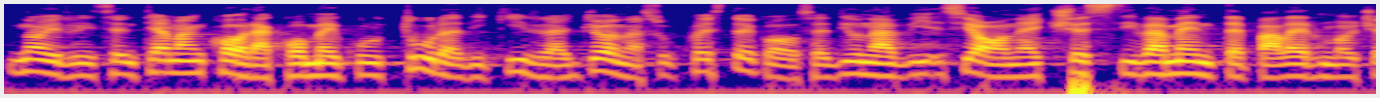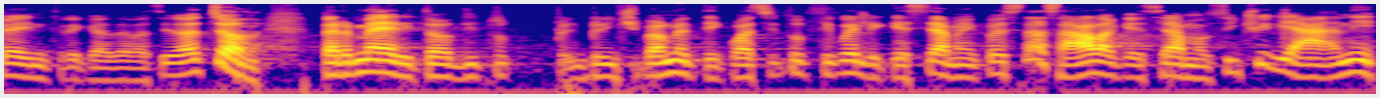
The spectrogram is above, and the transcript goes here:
noi risentiamo ancora come cultura di chi ragiona su queste cose di una visione eccessivamente palermocentrica della situazione, per merito di principalmente di quasi tutti quelli che siamo in questa sala, che siamo siciliani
